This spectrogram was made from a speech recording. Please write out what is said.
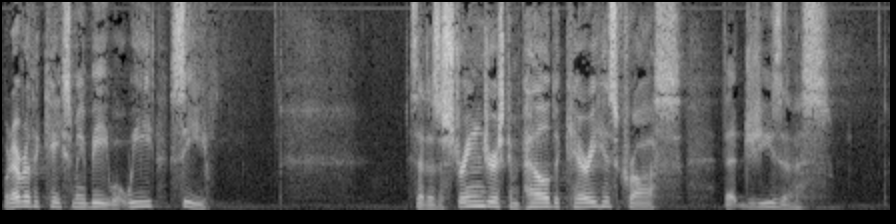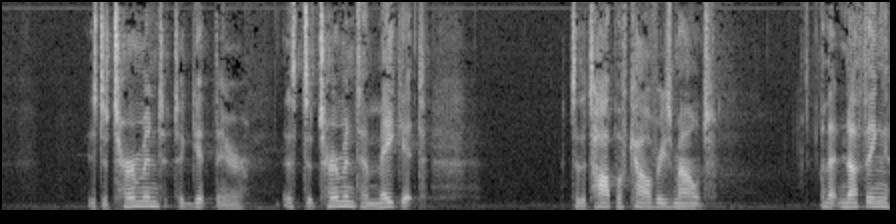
Whatever the case may be, what we see is that as a stranger is compelled to carry his cross, that Jesus is determined to get there, is determined to make it to the top of Calvary's Mount, and that nothing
